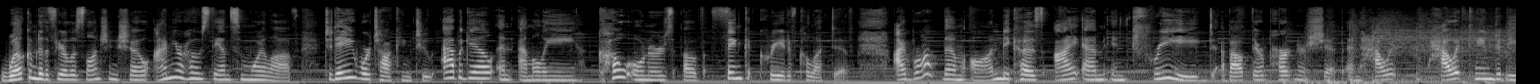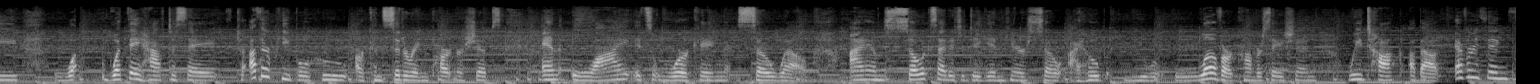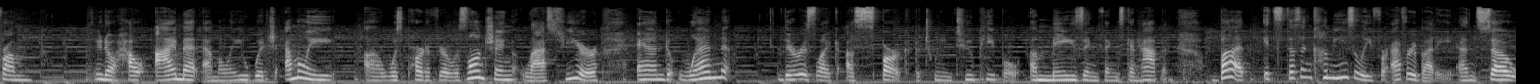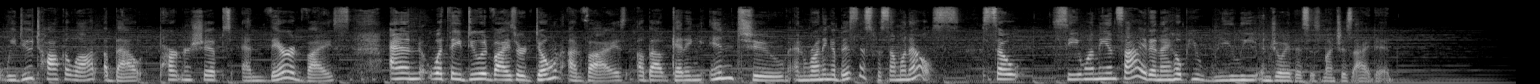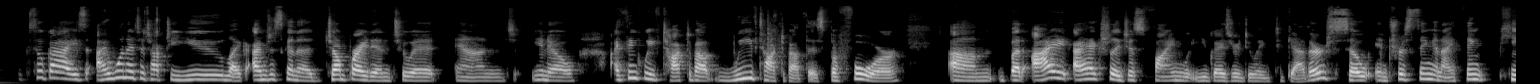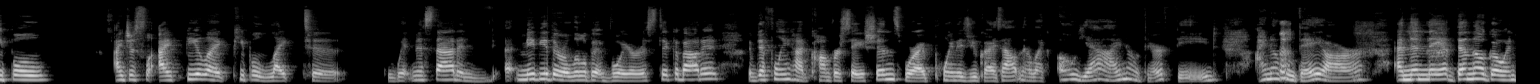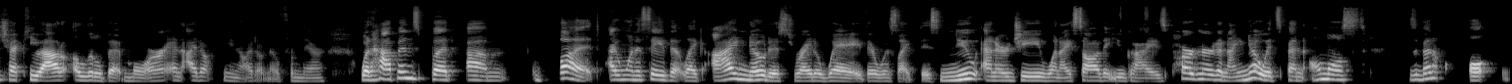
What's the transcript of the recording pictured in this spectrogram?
Welcome to the Fearless Launching Show. I'm your host, Anne Samoilov. Today we're talking to Abigail and Emylee, co owners of Think Creative Collective. I brought them on because I am intrigued about their partnership and how it how it came to be, what what they have to say to other people who are considering partnerships and why it's working so well. I am so excited to dig in here, so I hope you will love our conversation. We talk about everything from, you know, how I met Emylee, which Emylee uh, was part of Fearless Launching last year, and when there is like a spark between two people, amazing things can happen. But it doesn't come easily for everybody. And so we do talk a lot about partnerships and their advice and what they do advise or don't advise about getting into and running a business with someone else. So see you on the inside. And I hope you really enjoy this as much as I did so guys, I wanted to talk to you. Like, I'm just going to jump right into it. And, you know, I think we've talked about, we've talked about this before. Um, but I, I actually just find what you guys are doing together so interesting. And I think people, I just, I feel like people like to witness that and uh, maybe they're a little bit voyeuristic about it. I've definitely had conversations where I pointed you guys out and they're like, "Oh yeah, I know their feed. I know who they are." And then they then they'll go and check you out a little bit more and I don't, you know, I don't know from there what happens, but um but I want to say that like I noticed right away there was like this new energy when I saw that you guys partnered and I know it's been almost has it been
